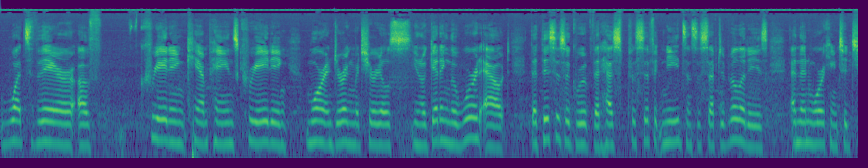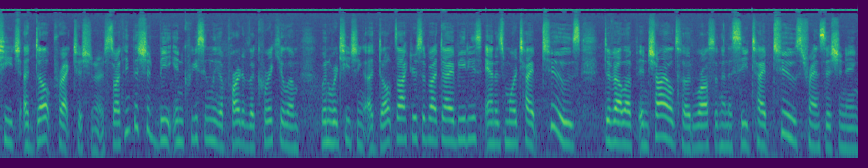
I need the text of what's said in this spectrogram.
what's there of creating campaigns, creating more enduring materials, you know, getting the word out that this is a group that has specific needs and susceptibilities, and then working to teach adult practitioners. So I think this should be increasingly a part of the curriculum when we're teaching adult doctors about diabetes, and as more type 2s develop in childhood, we're also going to see type 2s transitioning,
